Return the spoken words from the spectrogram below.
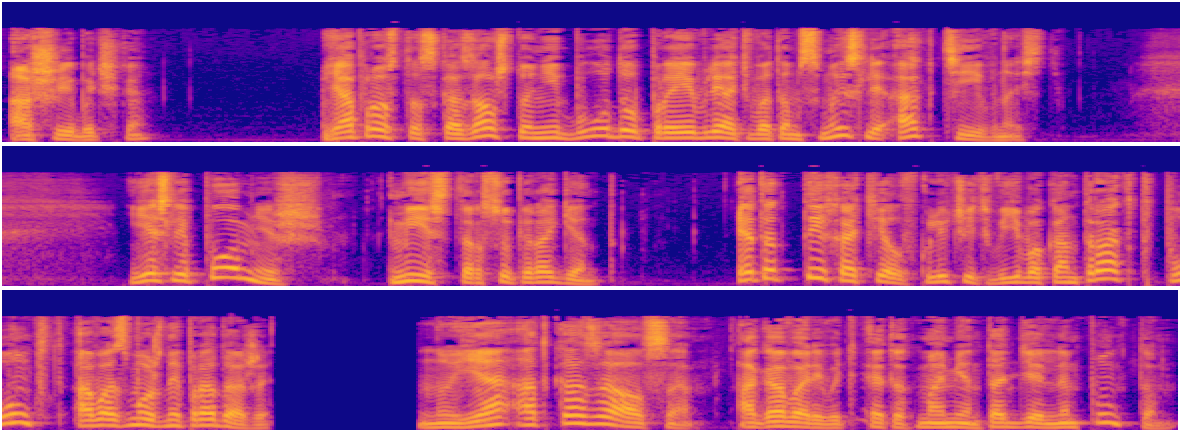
Ошибочка. Я просто сказал, что не буду проявлять в этом смысле активность. Если помнишь, мистер суперагент, это ты хотел включить в его контракт пункт о возможной продаже. Но я отказался оговаривать этот момент отдельным пунктом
